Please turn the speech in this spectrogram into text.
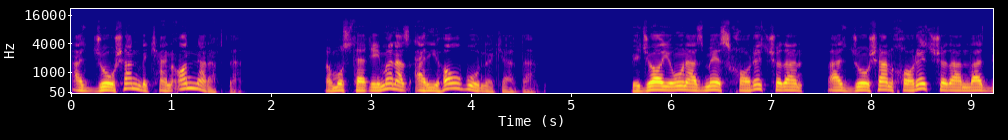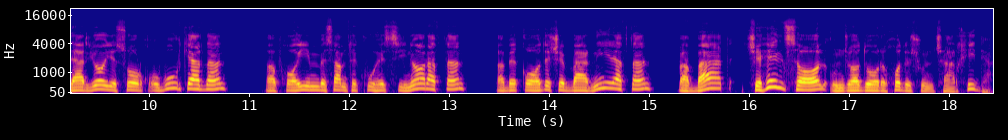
از جوشن به کنعان نرفتند. و مستقیما از عریها عبور نکردند. به جای اون از مصر خارج شدند و از جوشن خارج شدند و از دریای سرخ عبور کردند و پایین به سمت کوه سینا رفتند و به قادش برنی رفتند و بعد چهل سال اونجا دور خودشون چرخیدن.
